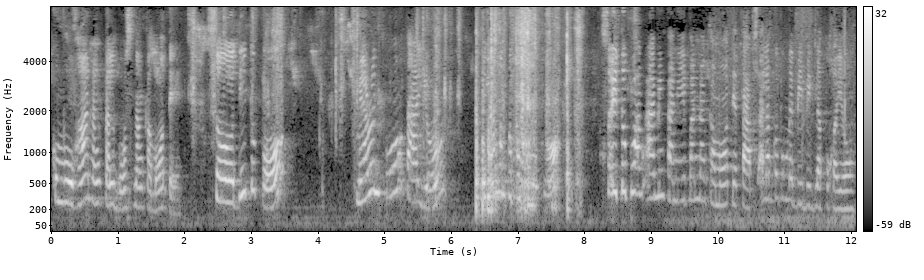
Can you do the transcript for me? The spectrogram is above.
kumuha ng talbos ng kamote. So, dito po, meron po tayo, kailangan ko pong umupo. So, ito po ang aming taniman ng kamote tops. Alam ko pong nabibigla po kayo.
